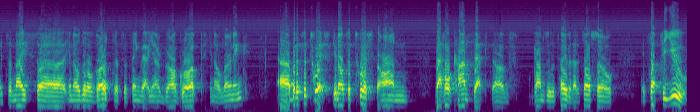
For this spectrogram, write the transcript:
it's a nice, uh, you know, little vert. It's a thing that you know we all grow up, you know, learning. Uh, but it's a twist. You know, it's a twist on that whole concept of Gamzu Tova. That it's also it's up to you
